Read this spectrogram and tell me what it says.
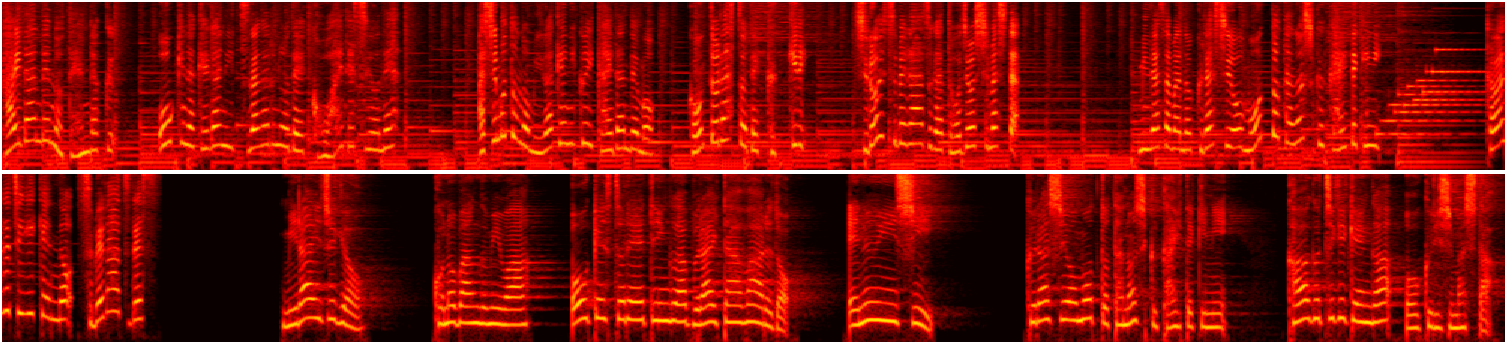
階段での転落大きな怪我につながるので怖いですよね。足元の見分けにくい階段でもコントラストでくっきり。白いスベラーズが登場しました。皆様の暮らしをもっと楽しく快適に。川口技研のスベラーズです。未来授業。この番組はオーケストレーティング・ア・ブライター・ワールド NEC 暮らしをもっと楽しく快適に川口技研がお送りしました。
